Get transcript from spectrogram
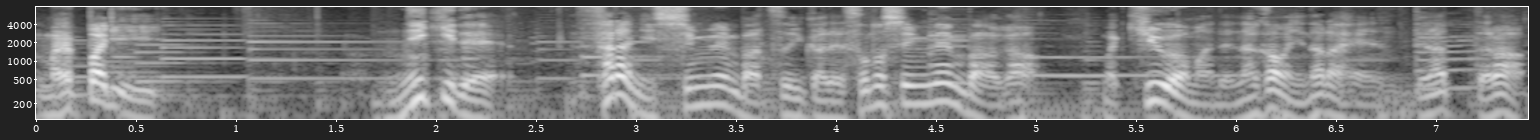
まあやっぱり、2期で、さらに新メンバー追加で、その新メンバーが、まあ、9話まで仲間にならへんってなったら、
